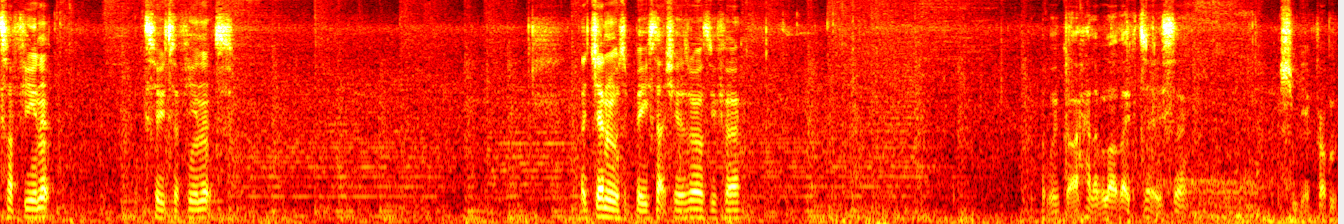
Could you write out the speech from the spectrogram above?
tough unit. Two tough units. The general's a beast actually as well to be fair. But we've got a hell of a lot though to do so it shouldn't be a problem.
